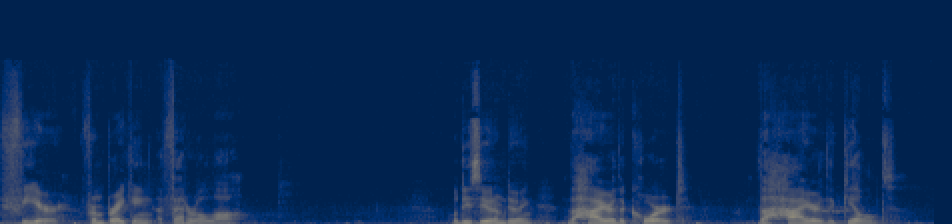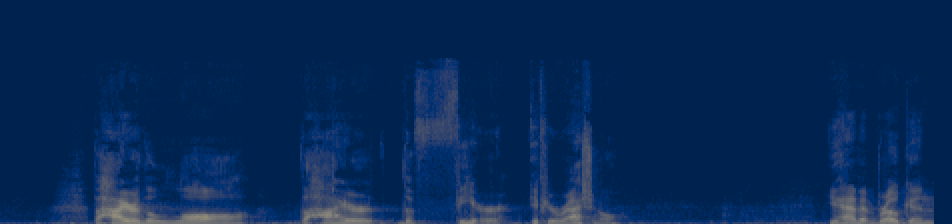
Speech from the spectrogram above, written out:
fear from breaking a federal law. Well, do you see what I'm doing? The higher the court, the higher the guilt. The higher the law, the higher the fear, if you're rational. You haven't broken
